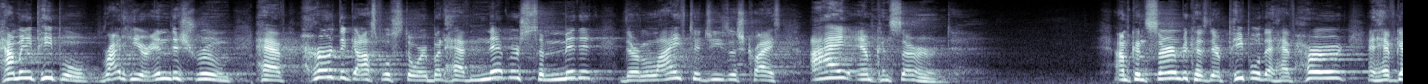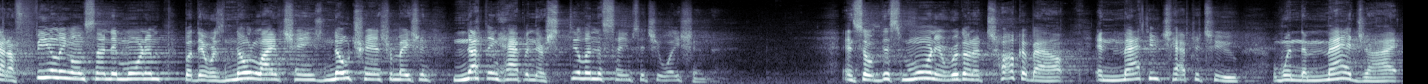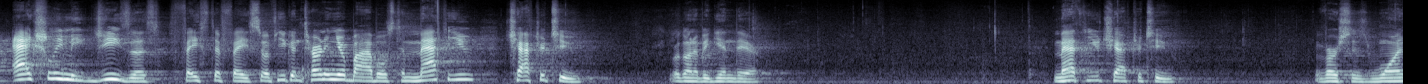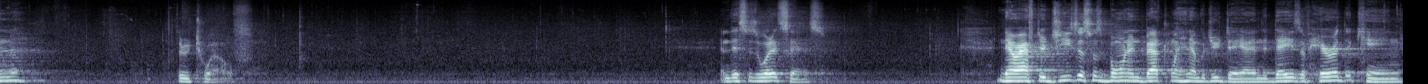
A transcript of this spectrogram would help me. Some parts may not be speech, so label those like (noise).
How many people right here in this room have heard the gospel story but have never submitted their life to Jesus Christ? I am concerned. I'm concerned because there are people that have heard and have got a feeling on Sunday morning, but there was no life change, no transformation, nothing happened. They're still in the same situation. And so this morning, we're going to talk about in Matthew chapter 2 when the Magi actually meet Jesus face to face. So if you can turn in your Bibles to Matthew chapter 2, we're going to begin there. Matthew chapter 2, verses 1 through 12. And this is what it says. Now, after Jesus was born in Bethlehem of Judea in the days of Herod the king,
